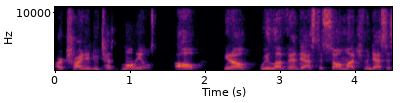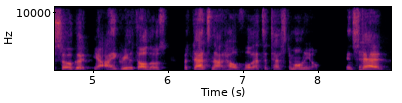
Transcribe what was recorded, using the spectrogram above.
are trying to do testimonials oh you know we love vendasta so much vendasta is so good yeah i agree with all those but that's not helpful that's a testimonial instead yeah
